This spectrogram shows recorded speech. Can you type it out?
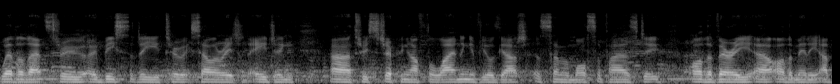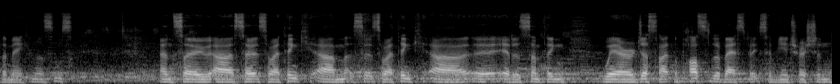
whether that's through obesity, through accelerated aging, uh, through stripping off the lining of your gut, as some emulsifiers do, or the, very, uh, or the many other mechanisms. And so, uh, so, so I think, um, so, so I think uh, it is something where just like the positive aspects of nutrition,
